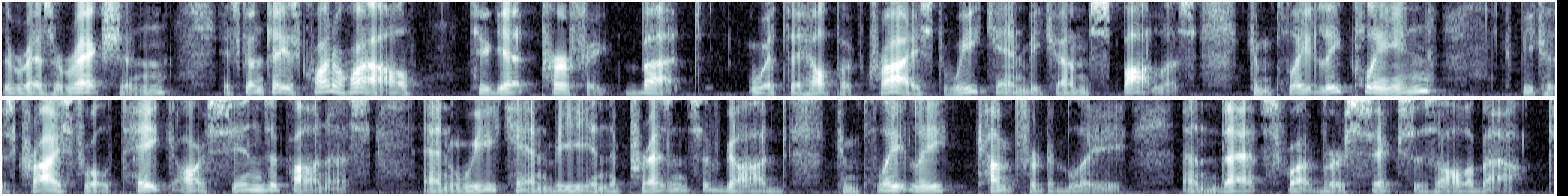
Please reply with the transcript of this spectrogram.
the resurrection. It's going to take us quite a while to get perfect, but with the help of Christ, we can become spotless, completely clean, because Christ will take our sins upon us, and we can be in the presence of God completely, comfortably. And that's what verse 6 is all about.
